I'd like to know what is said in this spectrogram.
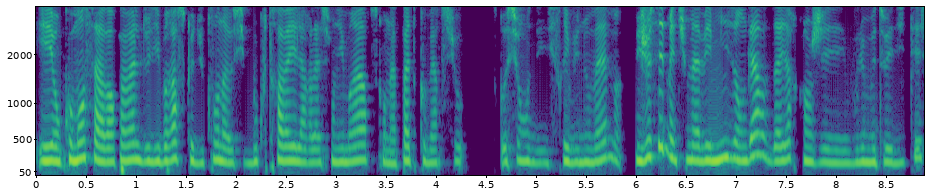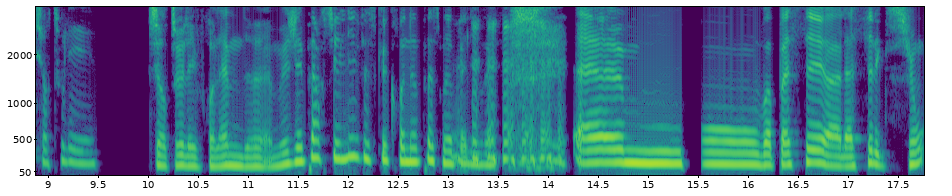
et on commence à avoir pas mal de libraires parce que du coup on a aussi beaucoup travaillé la relation libraire parce qu'on n'a pas de commerciaux. Qu'aussi on se distribue nous-mêmes. Mais je sais, mais tu m'avais mise en garde d'ailleurs quand j'ai voulu m'auto-éditer sur tous les. Surtout les problèmes de mais j'ai pas reçu le livre parce que Chronopost m'a pas livré. Euh, on va passer à la sélection.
